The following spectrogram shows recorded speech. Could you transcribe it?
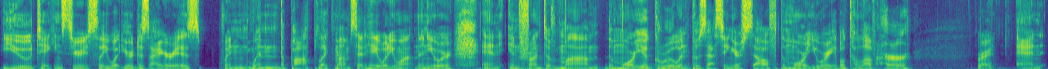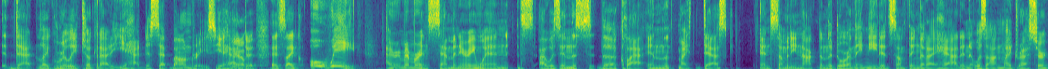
you taking seriously what your desire is. When when the pop, like mom said, "Hey, what do you want?" and then you were, and in front of mom, the more you grew in possessing yourself, the more you were able to love her. Right. and that like really took it out of you. You had to set boundaries. You had Yep. to. It's like, oh wait, I remember in seminary when I was in the the class in the, my desk. And somebody knocked on the door and they needed something that I had and it was on my dresser.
